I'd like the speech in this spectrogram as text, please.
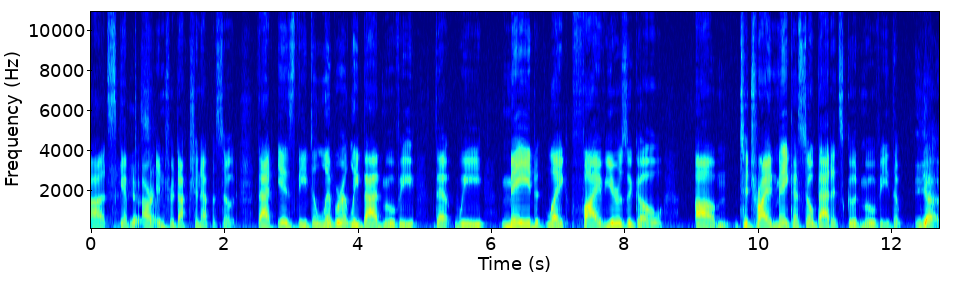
uh, skipped Yes, our sorry. introduction episode that is the deliberately bad movie that we made like five years ago um, to try and make a so bad it's good movie that Yeah,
